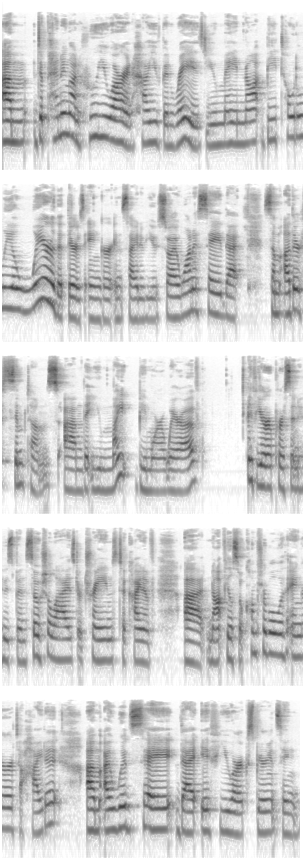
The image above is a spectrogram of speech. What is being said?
Um, depending on who you are and how you've been raised, you may not be totally aware that there's anger inside of you you. So I want to say that some other symptoms um, that you might be more aware of if you're a person who's been socialized or trained to kind of uh, not feel so comfortable with anger, to hide it, um, I would say that if you are experiencing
